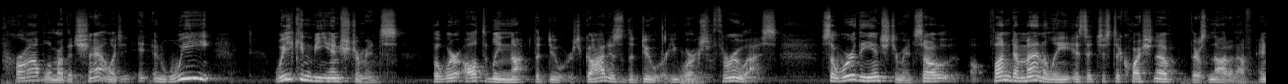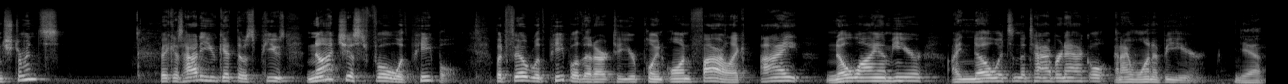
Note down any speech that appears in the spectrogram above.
problem or the challenge. And, and we we can be instruments, but we're ultimately not the doers. God is the doer. He works through us. So we're the instrument. So uh, fundamentally, is it just a question of there's not enough instruments? Because how do you get those pews not just full with people, but filled with people that are, to your point, on fire? Like, I know why I'm here, I know what's in the tabernacle, and I want to be here. Yeah,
